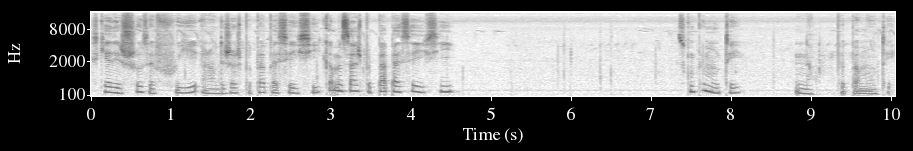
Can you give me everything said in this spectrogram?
Est-ce qu'il y a des choses à fouiller? Alors déjà, je peux pas passer ici. Comme ça, je peux pas passer ici. Est-ce qu'on peut monter? Non, on peut pas monter.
